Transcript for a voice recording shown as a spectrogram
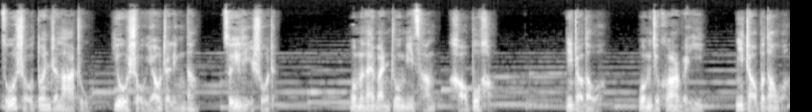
左手端着蜡烛，右手摇着铃铛，嘴里说着：“我们来玩捉迷藏，好不好？你找到我，我们就合二为一；你找不到我，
